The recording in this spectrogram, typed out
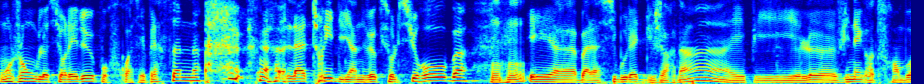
on jongle sur les deux pour froisser personne. la truite vient de Veuxhall-sur-Aube. Et euh, bah, la ciboulette du jardin. Et puis, le vinaigre de framboise,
